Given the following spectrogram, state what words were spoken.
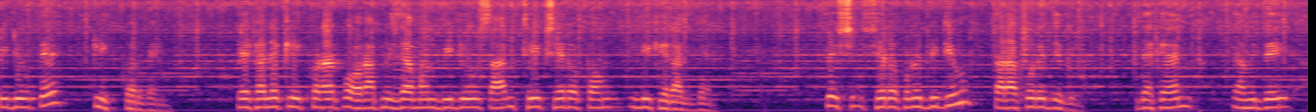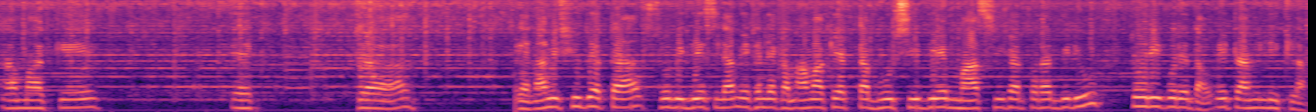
ভিডিওতে ক্লিক করবেন। এখানে ক্লিক করার পর আপনি যেমন ভিডিও চান, ঠিক সেরকম লিখে রাখবেন। সেরকমই ভিডিও তারা করে দিবে। দেখেন, আমি দেই আমাকে একটা আমি শুধু একটা ছবি দিয়েছিলাম। এখানে লিখলাম আমাকে একটা বড়শি দিয়ে মাছ শিকার করার ভিডিও তৈরি করে দাও, এটা আমি লিখলাম।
